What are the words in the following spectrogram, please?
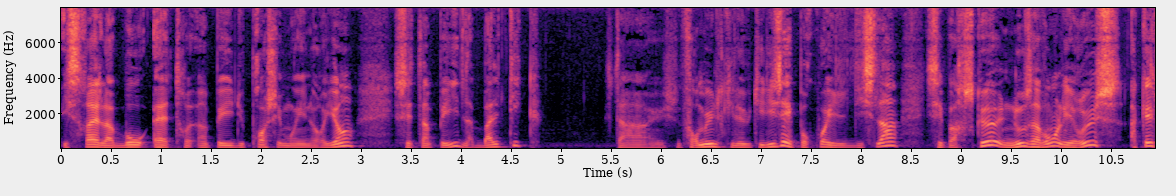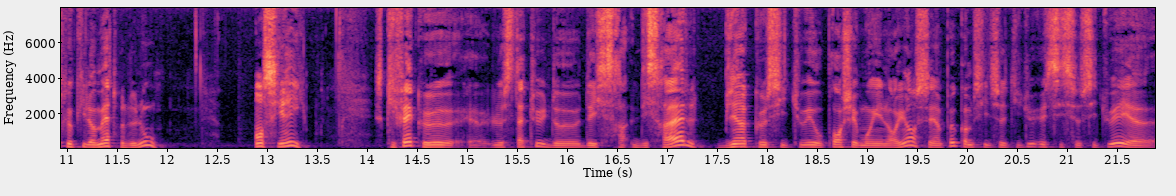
Israël a beau être un pays du Proche et Moyen-Orient, c'est un pays de la Baltique. C'est une formule qu'il a utilisée. Pourquoi il dit cela? C'est parce que nous avons les Russes à quelques kilomètres de nous, en Syrie. Ce qui fait que euh, le statut d'Israël, bien que situé au Proche et Moyen-Orient, c'est un peu comme s'il se, situait euh,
